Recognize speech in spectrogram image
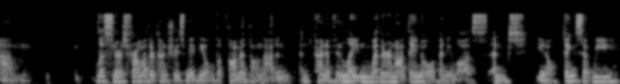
um, listeners from other countries may be able to comment on that and, and kind of enlighten whether or not they know of any laws and you know things that we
